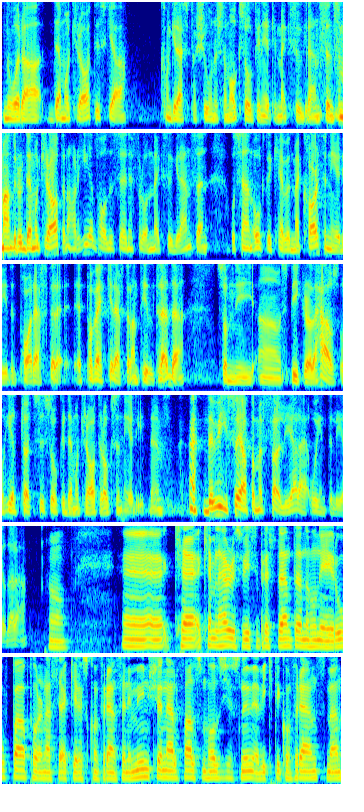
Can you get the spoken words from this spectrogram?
några demokratiska kongresspersoner som också åkte ner till Mexikogränsen. Som andra Demokraterna har helt hållit sig ifrån Mexikogränsen och sen åkte Kevin McCarthy ner dit ett par, efter, ett par veckor efter han tillträdde som ny uh, Speaker of the House och helt plötsligt så åker Demokrater också ner dit nu. det visar ju att de är följare och inte ledare. Ja. Eh, Kamala Harris, vicepresidenten, hon är i Europa på den här säkerhetskonferensen i München i alla fall, som hålls just nu, en viktig konferens, men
